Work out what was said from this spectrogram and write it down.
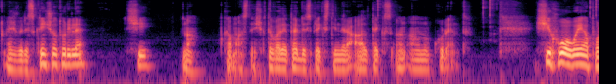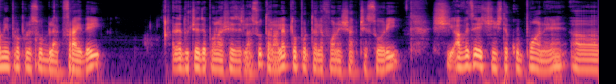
Aici vedeți screenshot-urile și, na, cam asta și câteva detalii despre extinderea Altex în anul curent. Și Huawei a pornit propriul său Black Friday, reducere de până la 60% la laptopuri, telefoane și accesorii și aveți aici niște cupoane. Uh,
